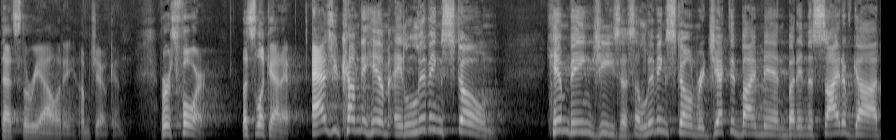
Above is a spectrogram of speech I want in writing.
that's the reality. I'm joking. Verse 4, let's look at it. As you come to him, a living stone, him being Jesus, a living stone rejected by men, but in the sight of God,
